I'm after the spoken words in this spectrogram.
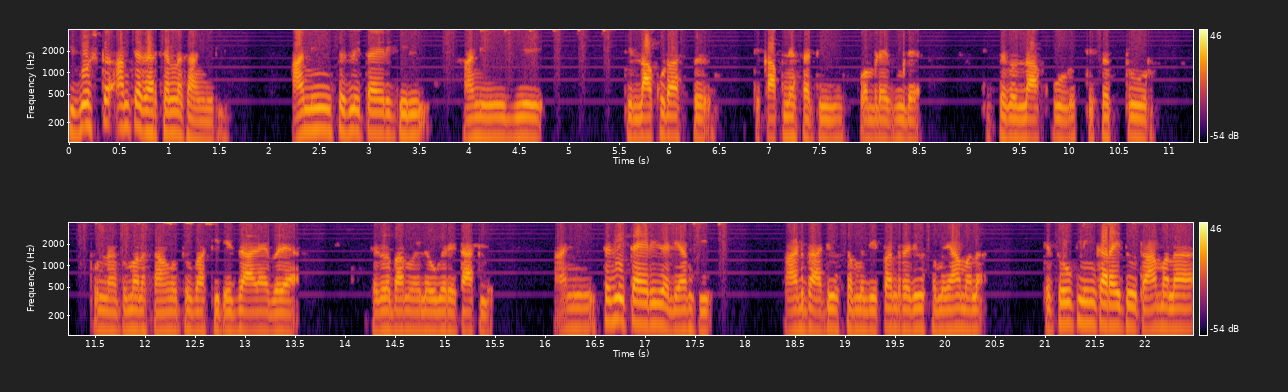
ही गोष्ट आमच्या घरच्यांना सांगितली. आम्ही सगळी तयारी केली. आणि जे ते लाकूड असतं ते कापण्यासाठी कोंबड्या बिंबड्या ते सगळं लाकूड ते सत्तूर पुन्हा तुम्हाला सांगतो बाकी ते जाळ्या बिळ्या सगळं बनवायला वगैरे टाकलं. आणि सगळी तयारी झाली आमची. आठ दहा दिवसामध्ये पंधरा दिवसामध्ये आम्हाला त्याचं ओपनिंग करायचं होतं. आम्हाला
